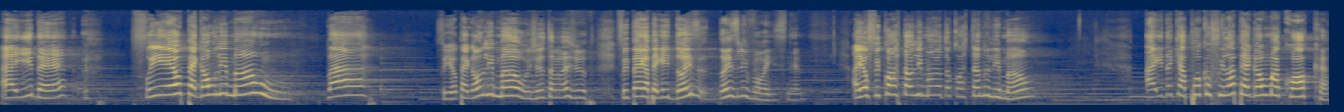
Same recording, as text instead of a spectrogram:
Aí, né? Fui eu pegar um limão Bah! Fui eu pegar um limão, o Júlio estava junto. Fui pegar, peguei dois, dois limões, né? Aí eu fui cortar o limão, eu estou cortando o limão. Aí daqui a pouco eu fui lá pegar uma coca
